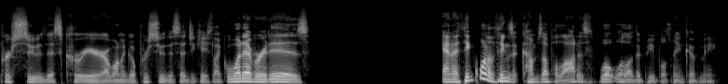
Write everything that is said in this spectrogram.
pursue this career. I want to go pursue this education, like whatever it is. And I think one of the things that comes up a lot is what will other people think of me?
